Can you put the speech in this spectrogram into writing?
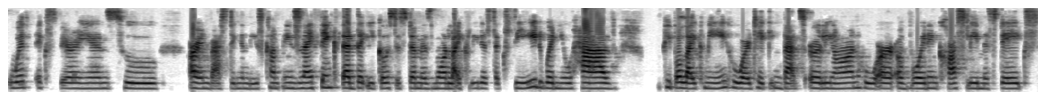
with experience who are investing in these companies. And i think that the ecosystem is more likely to succeed when you have people like me who are taking bets early on who are avoiding costly mistakes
